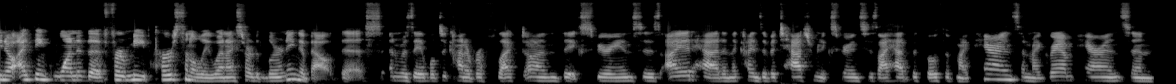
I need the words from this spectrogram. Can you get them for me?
you know, I think one of the, for me personally, when I started learning about this and was able to kind of reflect on the experiences I had had and the kinds of attachment experiences I had with both of my parents and my grandparents and,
